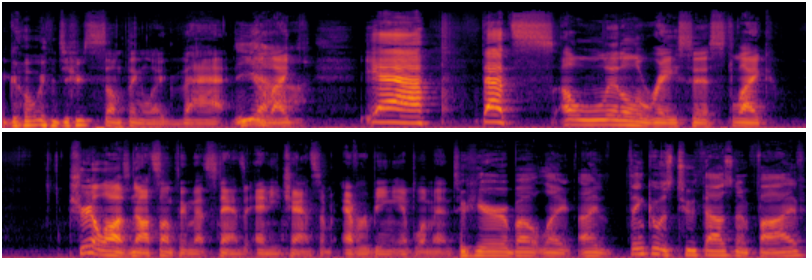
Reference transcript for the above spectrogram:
you go and do something like that. Yeah. You're like, yeah, that's a little racist. Like, Sharia law is not something that stands any chance of ever being implemented. You hear about like I think it was 2005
